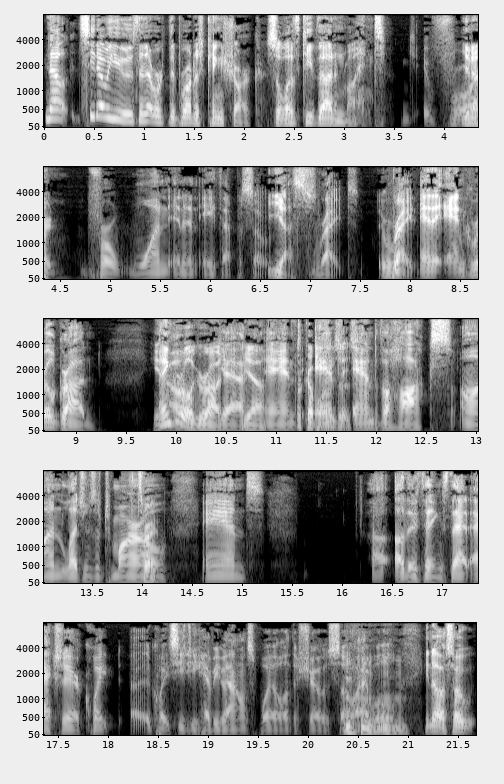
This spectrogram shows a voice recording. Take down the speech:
Now CW is the network that brought us King Shark, so let's keep that in mind. For You know? for one in an eighth episode. Yes. Right. Right. And and Grill Grod. You And know, Gorilla Grodd, Yeah. yeah, And for a couple and, and the Hawks on Legends of Tomorrow right. and uh, other things that actually are quite uh, quite CG heavy. But I don't spoil other shows, so Mm-hmm, I will. You know, so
